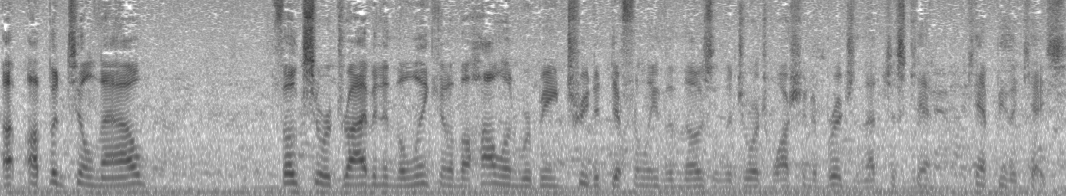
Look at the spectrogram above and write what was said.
up, up until now, folks who are driving in the Lincoln and the Holland were being treated differently than those on the George Washington Bridge, and that just can't, can't be the case.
